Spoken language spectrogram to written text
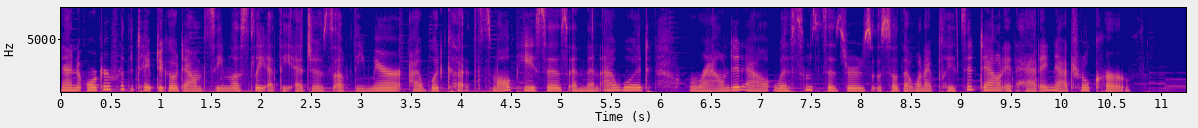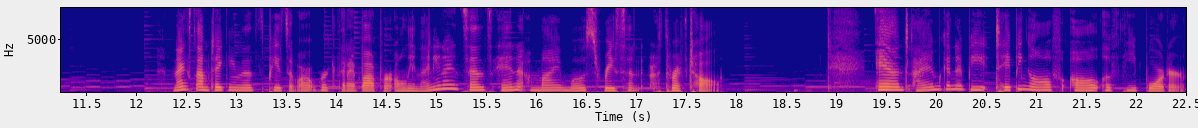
Now in order for the tape to go down seamlessly at the edges of the mirror, I would cut small pieces and then I would round it out with some scissors so that when I placed it down, it had a natural curve. Next, I'm taking this piece of artwork that I bought for only 99 cents in my most recent thrift haul. And I am going to be taping off all of the border.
